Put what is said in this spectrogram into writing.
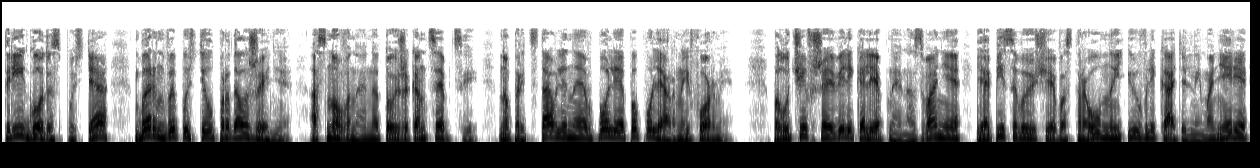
Три года спустя Берн выпустил продолжение, основанное на той же концепции, но представленное в более популярной форме, получившее великолепное название и описывающее в остроумной и увлекательной манере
